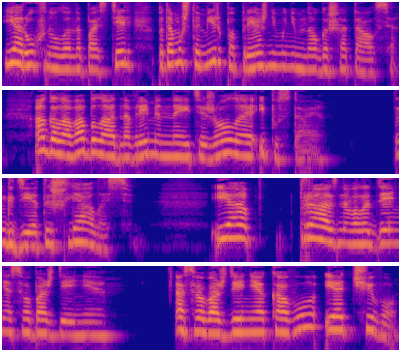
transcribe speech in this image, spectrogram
Я рухнула на постель, потому что мир по-прежнему немного шатался, а голова была одновременно и тяжелая, и пустая. «Где ты шлялась?» «Я праздновала День освобождения». «Освобождение кого и от чего?»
